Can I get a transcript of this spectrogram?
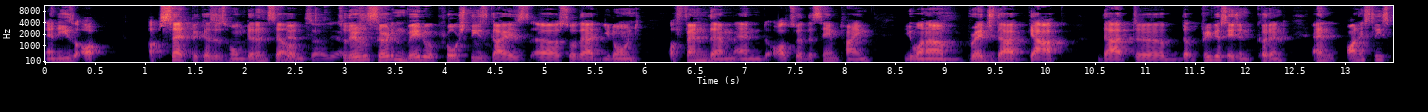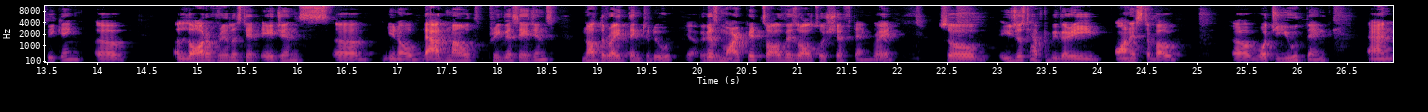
and he's u- upset because his home didn't sell. Didn't sell, yeah. So there's a certain way to approach these guys uh, so that you don't offend them, and also at the same time you want to bridge that gap that uh, the previous agent couldn't. And honestly speaking, uh, a lot of real estate agents, uh, you know, badmouth previous agents. Not the right thing to do Yeah. because market's always also shifting, right? So you just have to be very honest about uh, what you think and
